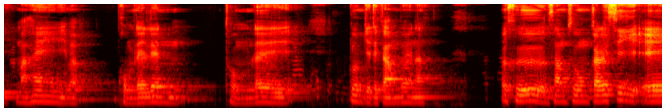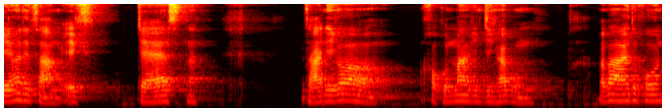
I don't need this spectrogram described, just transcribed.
ๆ มาให้แบบผมได้เล่น ผมได้ร่วมกิจกรรมด้วยนะ ก็คือ Samsung Galaxy A 5 3 X Jazz นะสุดท้ายนี้ก็ ขอบคุณมากจริง ๆ ครับผม บ๊ายบายทุกคน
